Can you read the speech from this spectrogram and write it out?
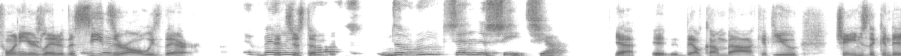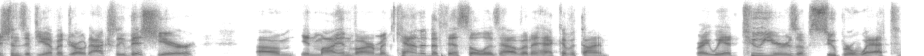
20 years later. The seeds are always there. Well, it's just a, the roots and the seeds, yeah. Yeah, it, they'll come back if you change the conditions. If you have a drought, actually, this year, um, in my environment, Canada thistle is having a heck of a time. Right, we had two years of super wet,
